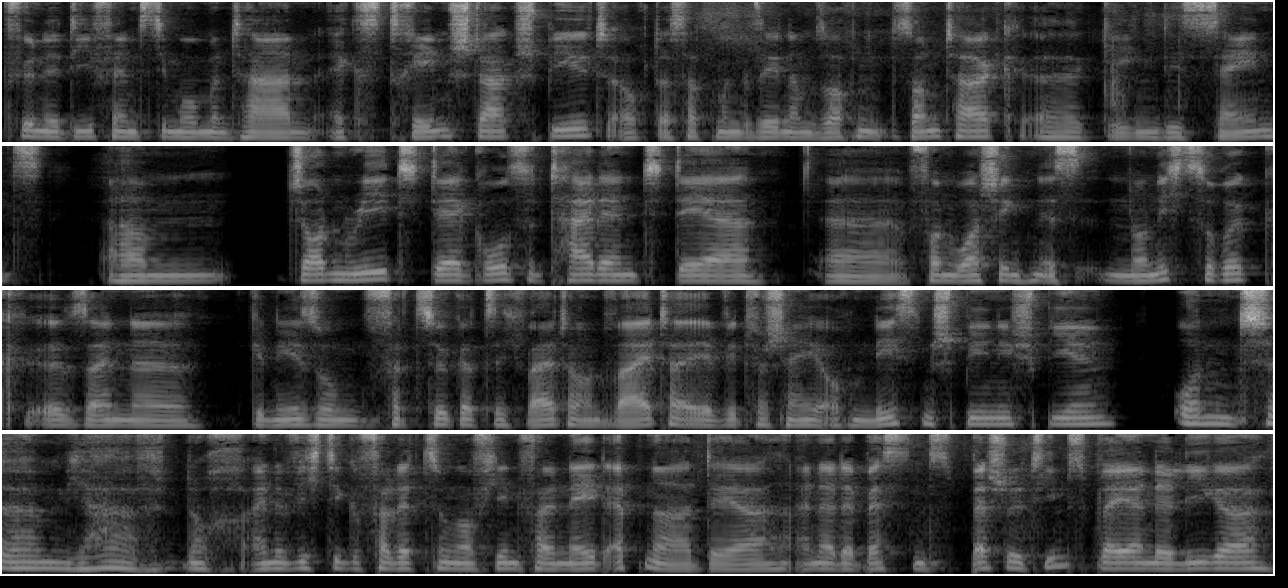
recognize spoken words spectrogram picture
für eine Defense, die momentan extrem stark spielt. Auch das hat man gesehen am Sonntag äh, gegen die Saints. Ähm, Jordan Reed, der große Tight der äh, von Washington, ist noch nicht zurück. Äh, seine Genesung verzögert sich weiter und weiter. Er wird wahrscheinlich auch im nächsten Spiel nicht spielen. Und ähm, ja, noch eine wichtige Verletzung auf jeden Fall Nate Ebner, der einer der besten Special Teams Player in der Liga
